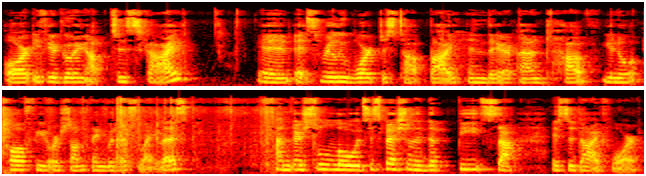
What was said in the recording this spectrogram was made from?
or if you're going up to Skye and um, it's really worth to stop by in there and have you know a coffee or something with us like this. And there's loads especially the pizza is to die for.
